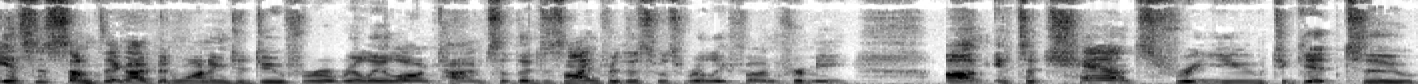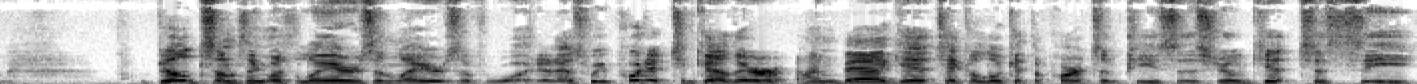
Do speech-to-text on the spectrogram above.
this is something I've been wanting to do for a really long time. So the design for this was really fun for me. Um, it's a chance for you to get to build something with layers and layers of wood. And as we put it together, unbag it, take a look at the parts and pieces, you'll get to see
